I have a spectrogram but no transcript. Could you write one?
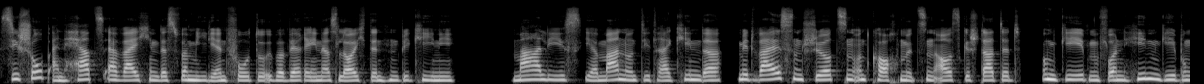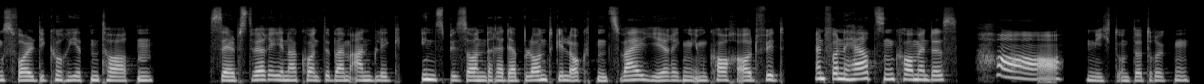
Sie schob ein herzerweichendes Familienfoto über Verenas leuchtenden Bikini. Marlies, ihr Mann und die drei Kinder, mit weißen Schürzen und Kochmützen ausgestattet, umgeben von hingebungsvoll dekorierten Torten. Selbst Verena konnte beim Anblick, insbesondere der blond gelockten Zweijährigen im Kochoutfit, ein von Herzen kommendes Ha nicht unterdrücken.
